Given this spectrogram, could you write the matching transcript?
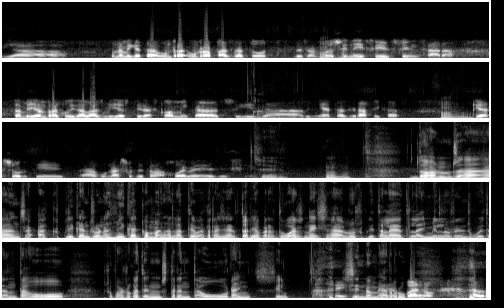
hi ha una miqueta, un, un repàs de tot, des dels meus Mhm. inicis fins ara. També hi ha un recull de les millors tires còmiques i de vinyetes gràfiques Uh -huh. que ha sortit, alguna ha sortit en el jueves i així. Sí. Uh -huh. Doncs eh, explica'ns una mica com ha anat la teva trajectòria, perquè tu vas néixer a l'Hospitalet l'any 1981, suposo que tens 31 anys, sí? Sí. si no m'erro. Bueno, el,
